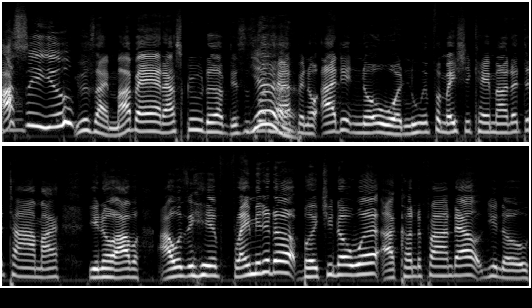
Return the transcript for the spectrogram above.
I see you. You was like, my bad, I screwed up. This is Yeah. what happened, or I didn't know, or new information came out at the time. I, you know, I, I was in here flaming it up, but you know what? I come to find out, you know,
